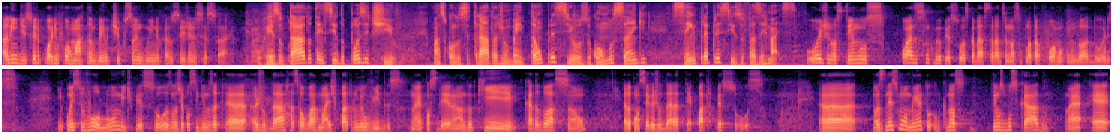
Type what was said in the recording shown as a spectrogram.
Além disso, ele pode informar também o tipo sanguíneo caso seja necessário. O resultado tem sido positivo, mas quando se trata de um bem tão precioso como o sangue, sempre é preciso fazer mais. Hoje nós temos quase 5 mil pessoas cadastradas em nossa plataforma como doadores. E com esse volume de pessoas, nós já conseguimos uh, ajudar a salvar mais de 4 mil vidas, né? considerando que cada doação ela consegue ajudar até quatro pessoas. Uh, mas nesse momento, o que nós temos buscado né, é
